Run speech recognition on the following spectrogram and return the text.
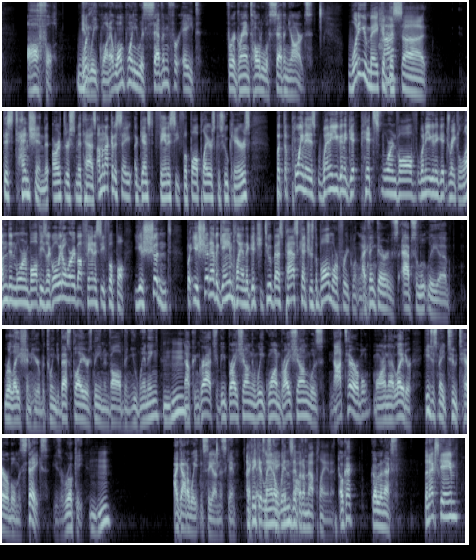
awful What- in week one. At one point, he was seven for eight for a grand total of seven yards. What do you make of this uh, this tension that Arthur Smith has? I'm not going to say against fantasy football players because who cares? But the point is, when are you going to get Pitts more involved? When are you going to get Drake London more involved? He's like, well, we don't worry about fantasy football. You shouldn't, but you should have a game plan that gets your two best pass catchers the ball more frequently. I think there's absolutely a relation here between your best players being involved and you winning. Mm-hmm. Now, congrats, you beat Bryce Young in week one. Bryce Young was not terrible. More on that later. He just made two terrible mistakes. He's a rookie. hmm I got to wait and see on this game. I think just Atlanta wins it, but. I'm not playing it. Okay, go to the next. The next game,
